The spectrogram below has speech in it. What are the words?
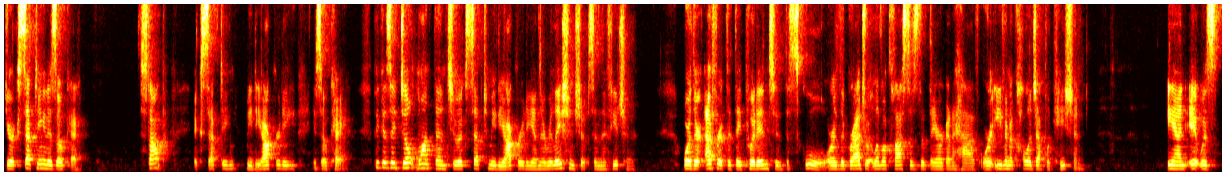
you're accepting it as okay. Stop accepting mediocrity is okay because I don't want them to accept mediocrity in their relationships in the future or their effort that they put into the school or the graduate level classes that they are going to have or even a college application. And it was,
